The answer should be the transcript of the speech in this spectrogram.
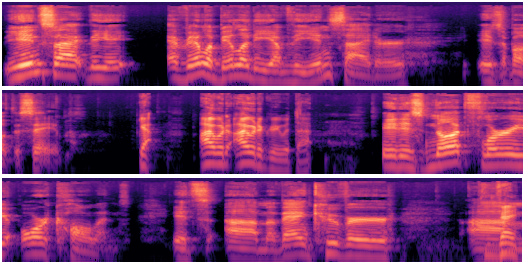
the inside, the availability of the insider is about the same. Yeah, I would, I would agree with that. It is not Flurry or Colin. It's um, a Vancouver, um, Van-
